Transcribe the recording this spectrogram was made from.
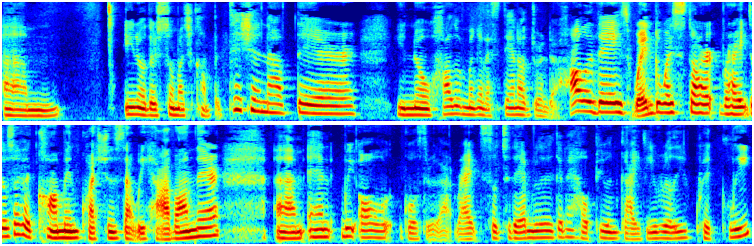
Um, you know, there's so much competition out there. You know, how am I going to stand out during the holidays? When do I start? Right? Those are the common questions that we have on there. Um, and we all go through that, right? So today I'm really going to help you and guide you really quickly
